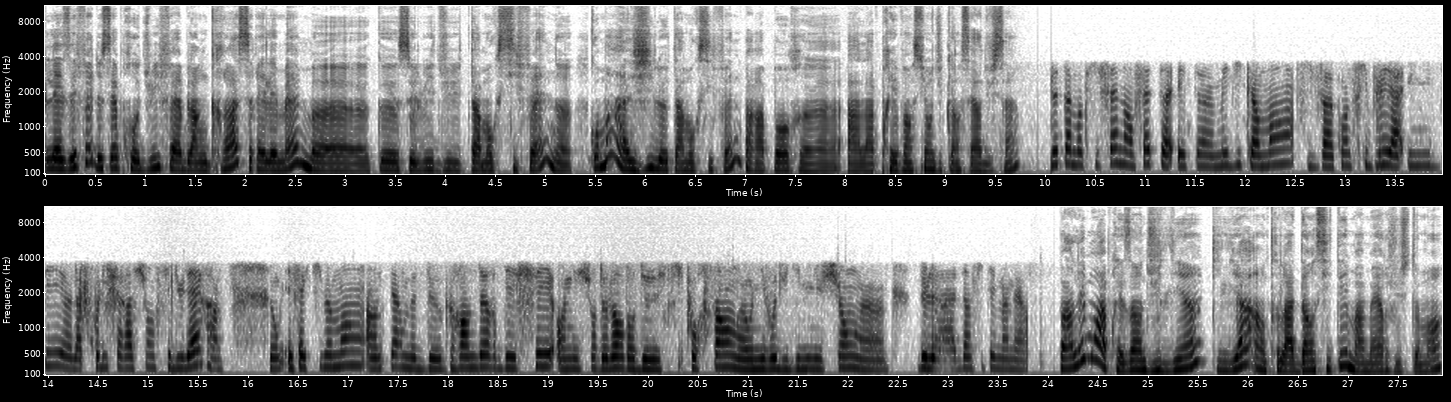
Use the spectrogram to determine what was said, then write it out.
Les effets de ces produits faibles en gras seraient les mêmes euh, que celui du tamoxifène. Comment agit le tamoxifène par rapport à la prévention du cancer du sein? Le tamoxifène, en fait, est un médicament qui va contribuer à inhiber euh, la prolifération cellulaire. Donc, effectivement, en termes de grandeur d'effet, on est sur de l'ordre de 6% euh, au niveau du diminution euh, de la densité mammaire. Parlez-moi à présent du lien qu'il y a entre la densité mammaire, justement,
